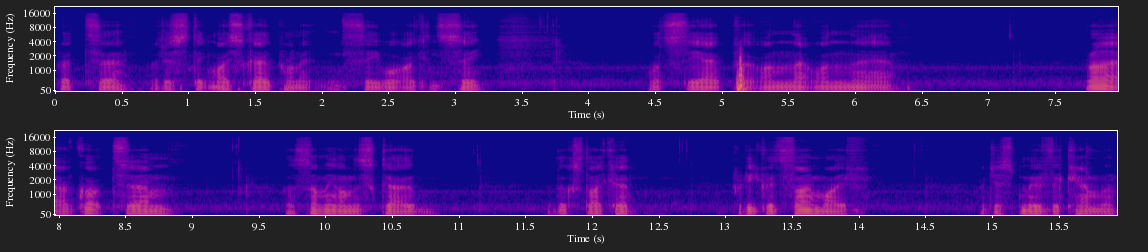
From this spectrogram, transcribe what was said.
But uh, I'll just stick my scope on it and see what I can see. What's the output on that one there? Right I've got um, got something on the scope. It looks like a pretty good sine wave I just moved the camera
